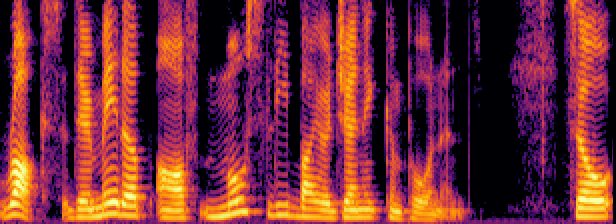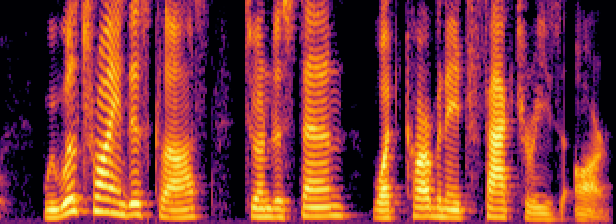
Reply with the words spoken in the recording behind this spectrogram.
rocks. They're made up of mostly biogenic components. So we will try in this class to understand what carbonate factories are.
